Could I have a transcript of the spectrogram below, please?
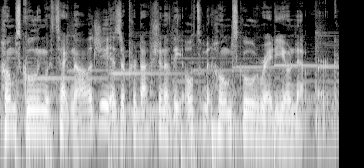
Homeschooling with Technology is a production of the Ultimate Homeschool Radio Network.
